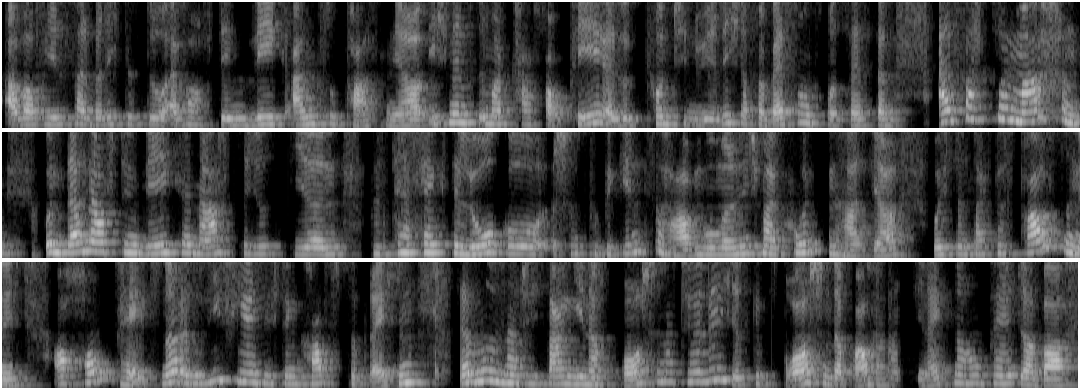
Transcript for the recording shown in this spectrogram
aber auf jeden Fall berichtest du einfach auf dem Weg anzupassen. Ja, ich nenne es immer KVP, also kontinuierlicher Verbesserungsprozess, dann einfach zu machen und dann auf dem Weg nachzujustieren, das perfekte Logo schon zu Beginn zu haben, wo man nicht mal Kunden hat, ja, wo ich dann sage, das brauchst du nicht. Auch Homepage, ne? also wie viel sich den Kopf zu brechen. Das muss ich natürlich sagen, je nach Branche natürlich. Es gibt Branchen, da braucht man direkt eine Homepage, aber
